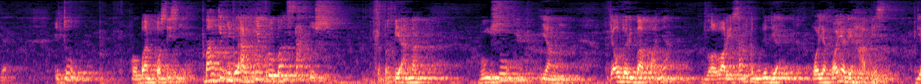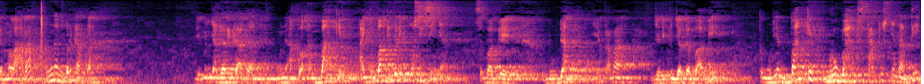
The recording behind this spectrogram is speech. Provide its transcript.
Ya. Itu perubahan posisi. Bangkit juga artinya perubahan status. Seperti anak bungsu yang jauh dari bapaknya, jual warisan, kemudian dia poya-poya dia habis, dia melarat, kemudian berkata, dia menyadari keadaannya, kemudian aku akan bangkit. Nah, itu bangkit dari posisinya sebagai budak, ya karena jadi penjaga babi, kemudian bangkit berubah statusnya nanti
